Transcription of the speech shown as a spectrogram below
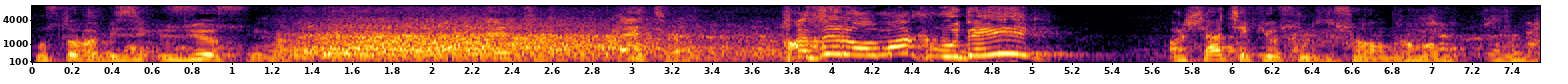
Mustafa bizi üzüyorsun ya. Etme, etme. Hazır olmak bu değil. Aşağı çekiyorsun bizi şu anda. Tamam, tamam.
